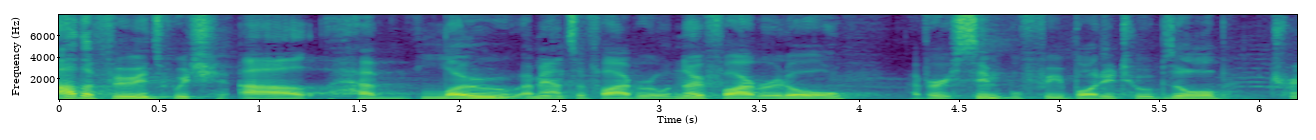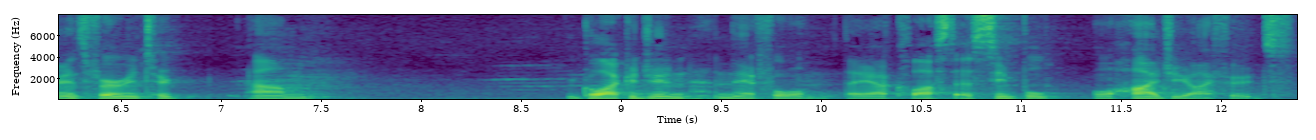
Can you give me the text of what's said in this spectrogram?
Other foods, which have low amounts of fiber or no fiber at all, are very simple for your body to absorb, transfer into um, glycogen, and therefore they are classed as simple or high GI foods.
